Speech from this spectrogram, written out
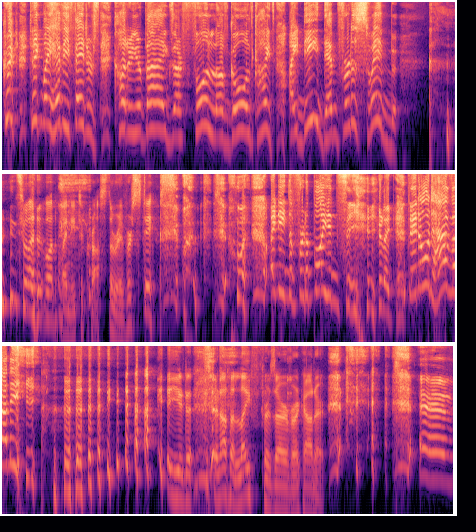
Quick, take my heavy feathers. Connor, your bags are full of gold coins. I need them for the swim. so what if I need to cross the river Styx? I need them for the buoyancy. You're like, they don't have any. you're, you're not a life preserver, Connor. Um,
